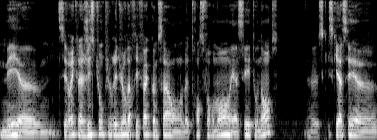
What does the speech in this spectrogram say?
Mais euh, c'est vrai que la gestion pure et dure d'artefacts comme ça, en le transformant, est assez étonnante. Euh, ce, qui est assez euh,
